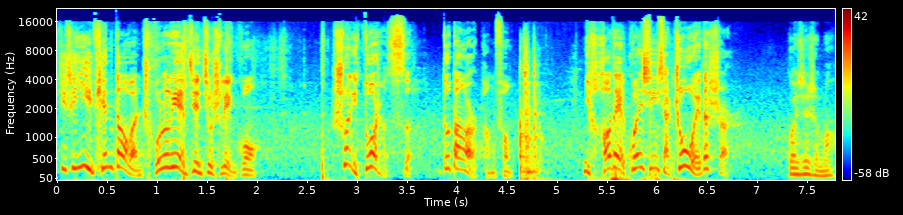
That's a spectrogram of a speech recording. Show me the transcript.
你这一天到晚除了练剑就是练功，说你多少次了？都当耳旁风，你好歹也关心一下周围的事儿。关心什么？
